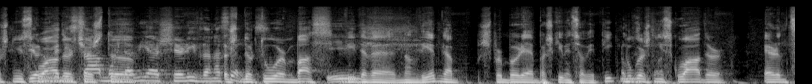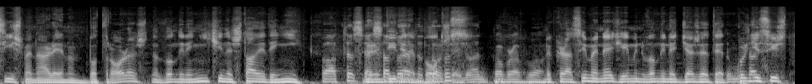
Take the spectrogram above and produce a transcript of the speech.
është një skuadër që është Moldavia, Sherif dhe Nacional. Është ndërtuar mbas viteve 90 nga shpërbërja e Bashkimit Sovjetik, nuk është një skuadër e rëndësishme në arenën botërore, është në vendin e 171. Po atë desha të thosha, do të po pra po. Në krahasim me ne që jemi në vendin e 68. Përgjithësisht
